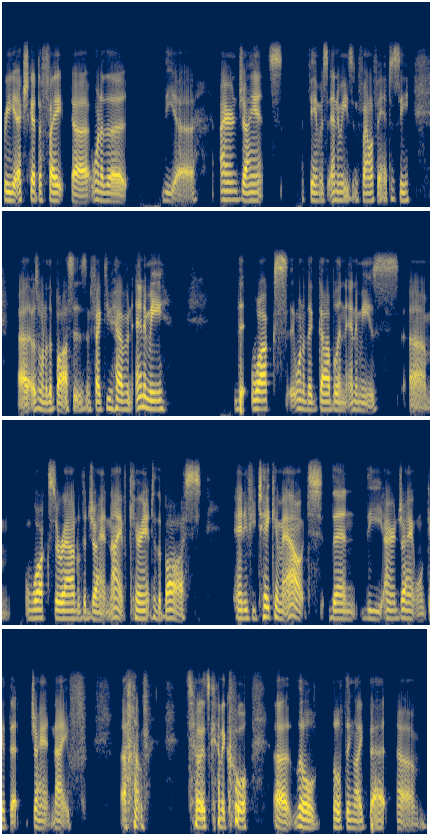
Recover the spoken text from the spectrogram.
where you actually got to fight uh, one of the the uh, Iron Giants, famous enemies in Final Fantasy. Uh, that was one of the bosses. In fact, you have an enemy that walks. One of the goblin enemies um, walks around with a giant knife, carrying it to the boss. And if you take him out, then the Iron Giant won't get that giant knife. Um, so it's kind of cool, uh, little little thing like that. Um,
